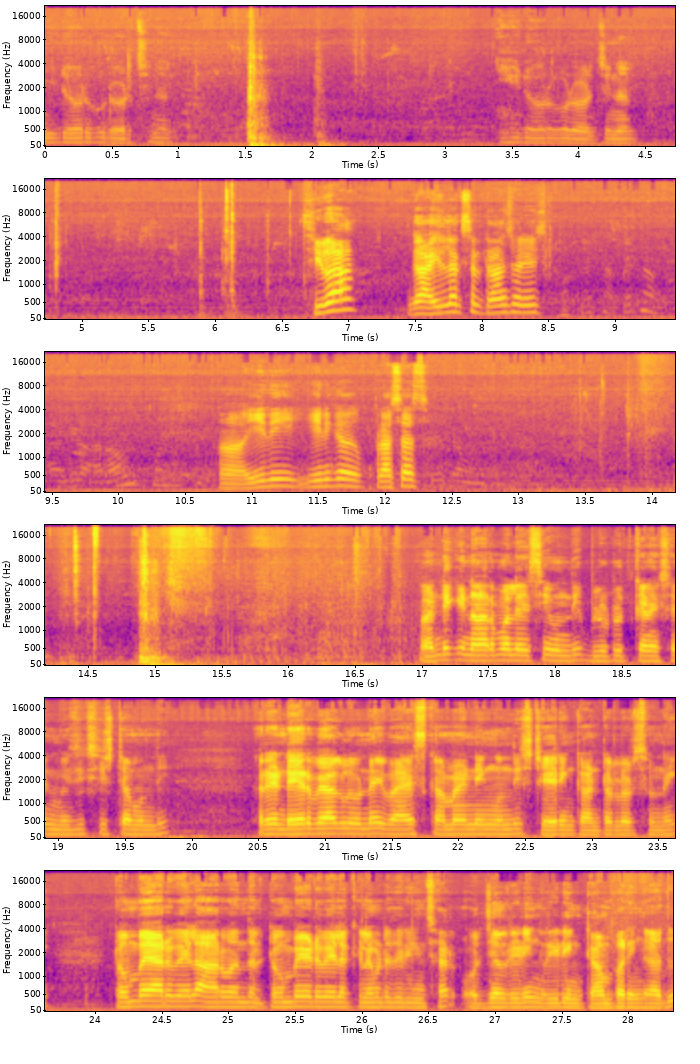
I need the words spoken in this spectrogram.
ఈ డోర్ కూడా ఒరిజినల్ ఈ డోర్ కూడా ఒరిజినల్ శివ ఇంకా ఐదు లక్షలు ట్రాన్స్ఫర్ చేసి. ఇది ఈయనకి ప్రాసెస్ బండికి నార్మల్ ఏసీ ఉంది బ్లూటూత్ కనెక్షన్ మ్యూజిక్ సిస్టమ్ ఉంది. రెండు ఎయిర్ బ్యాగులు ఉన్నాయి వాయిస్ కమాండింగ్ ఉంది స్టీరింగ్ కంట్రోలర్స్ ఉన్నాయి. తొంభై ఆరు వేల ఆరు వందలు తొంభై ఏడు వేల కిలోమీటర్ తిరిగింది sir. Original reading reading tampering కాదు.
